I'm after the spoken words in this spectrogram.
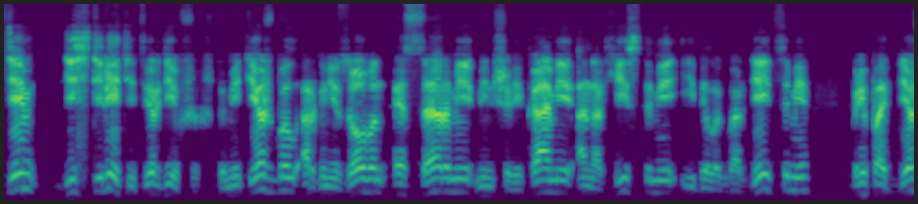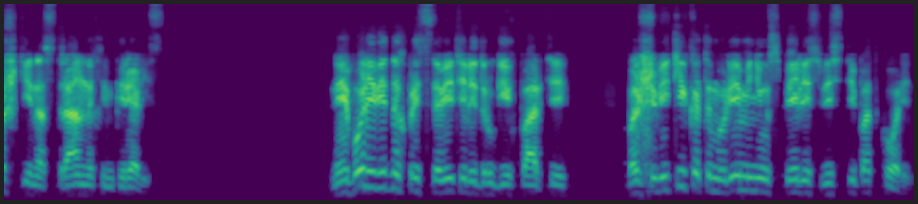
Семь десятилетий твердивших, что мятеж был организован эсерами, меньшевиками, анархистами и белогвардейцами при поддержке иностранных империалистов. Наиболее видных представителей других партий большевики к этому времени успели свести под корень.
